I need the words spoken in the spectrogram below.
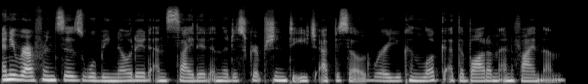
any references will be noted and cited in the description to each episode, where you can look at the bottom and find them.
